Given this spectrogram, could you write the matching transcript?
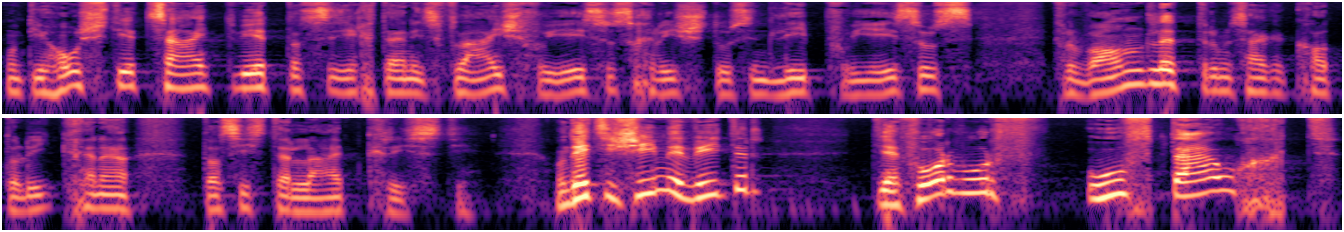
und die Hostie gezeigt wird, dass sie sich dann ins Fleisch von Jesus Christus, in Lieb von Jesus verwandelt. Darum sagen Katholiken auch, das ist der Leib Christi. Und jetzt ist immer wieder der Vorwurf auftaucht,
